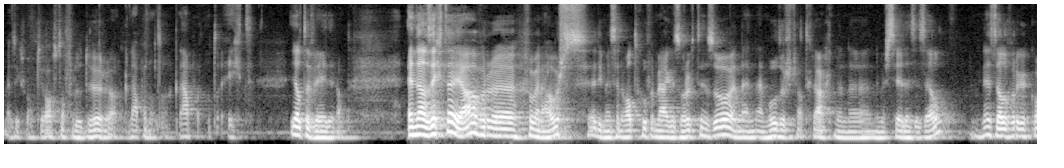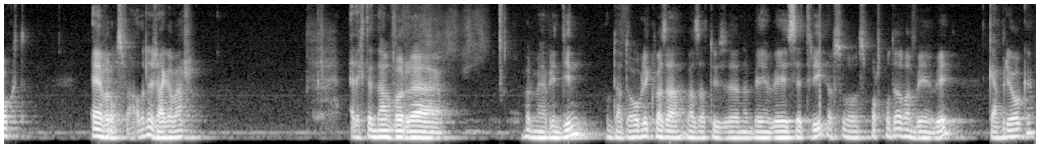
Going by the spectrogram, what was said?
Hij zegt, want ja, stop voor de deur, ja, knappe auto, knappe auto, echt. Heel tevreden dan. En dan zegt hij, ja, voor, uh, voor mijn ouders, die mensen hebben altijd goed voor mij gezorgd en zo, en, en, moeder had graag een, eh, een Mercedes SL, een zelf voor gekocht. En voor ons vader een Jaguar. En zegt en dan voor... Uh, voor mijn vriendin, op dat ogenblik was dat, was dat dus een BMW Z3, of zo'n sportmodel van BMW, cabrioke. Hij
